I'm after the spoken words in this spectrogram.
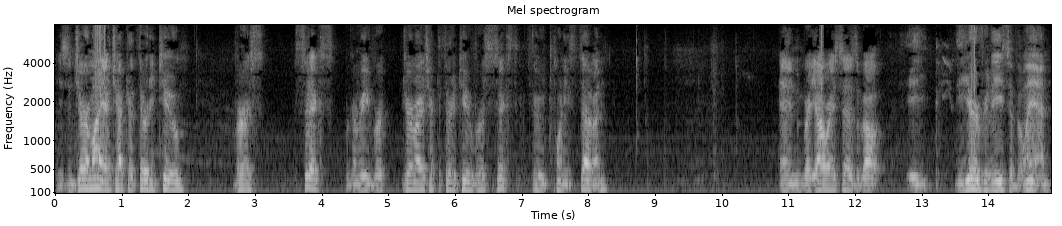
It's in Jeremiah chapter 32, verse 6. We're going to read ver- Jeremiah chapter 32, verse 6 through 27. And what Yahweh says about the, the year of release of the land,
